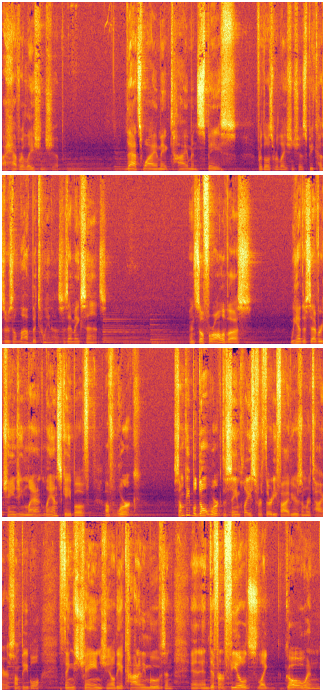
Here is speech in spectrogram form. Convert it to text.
I have relationship. That's why I make time and space for those relationships because there's a love between us. Does that make sense? And so, for all of us, we have this ever changing landscape of, of work. Some people don't work the same place for 35 years and retire. Some people, things change. You know, the economy moves and, and, and different fields like go and,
